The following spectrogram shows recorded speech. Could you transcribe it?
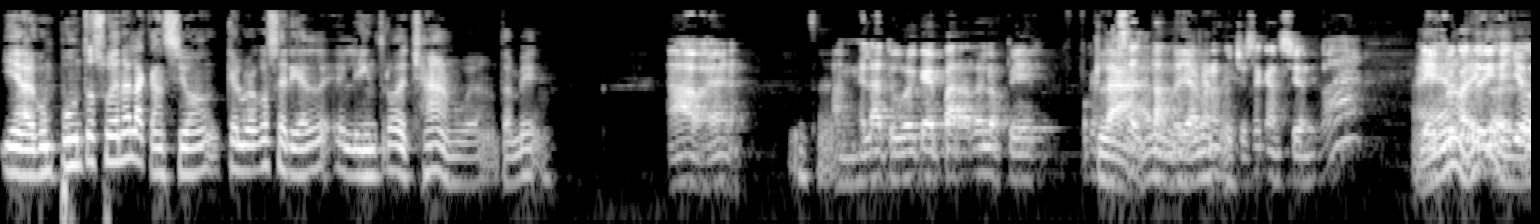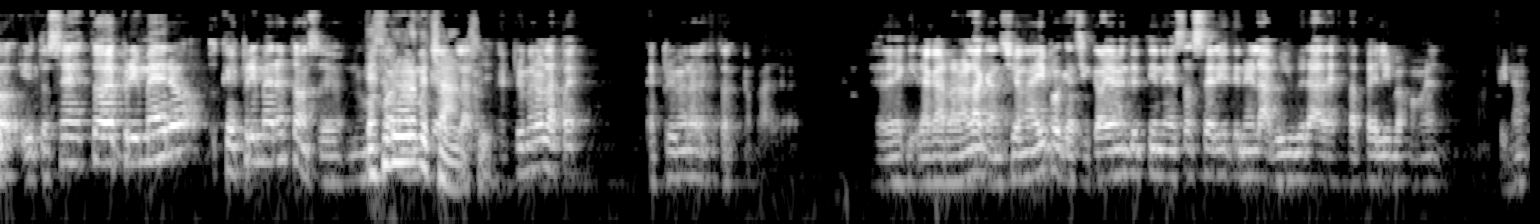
Y en algún punto suena la canción que luego sería el, el intro de Charm, weón, también. Ah, bueno. Ángela tuve que pararle los pies porque Claro, estaba saltando ya cuando escuché esa canción. Ah. Y ahí fue cuando dije yo, y entonces esto es primero, ¿qué es primero entonces? No me es primero que claro. sí. Es primero la es primero esto. Vale, de- agarraron la canción ahí porque así que obviamente tiene esa serie, tiene la vibra de esta peli más o menos, al final.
